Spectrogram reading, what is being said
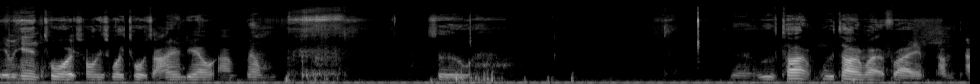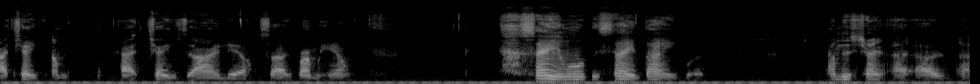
they were heading towards on his way towards Irondale, Alabama. So yeah, we were talking. We were talking about it Friday. I'm. I changed. I'm. I changed to Irondale, sorry, Birmingham. Same, won't the same thing, but I'm just trying. I. I. I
